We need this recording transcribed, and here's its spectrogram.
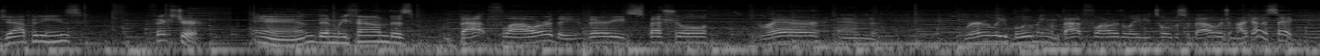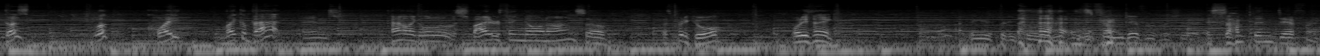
Japanese fixture, and then we found this bat flower, the very special, rare, and rarely blooming bat flower the lady told us about, which I gotta say does look quite like a bat and kind of like a little bit of a spider thing going on. So that's pretty cool. What do you think? I think it's pretty cool. It's it's something different for sure. It's something different.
